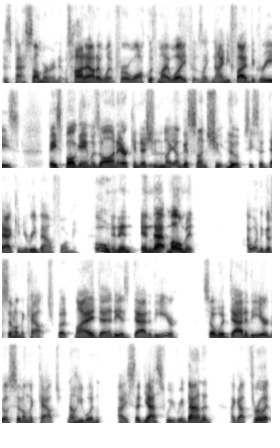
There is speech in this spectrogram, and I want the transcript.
this- past summer and it was hot out. I went for a walk with my wife. It was like 95 degrees. Baseball game was on, air conditioned. Mm. My youngest son shooting hoops. He said, Dad, can you rebound for me? Oh, And in in that moment, I wanted to go sit on the couch, but my identity is dad of the year. So would dad of the year go sit on the couch? No, he wouldn't. I said yes. We rebounded. I got through it.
